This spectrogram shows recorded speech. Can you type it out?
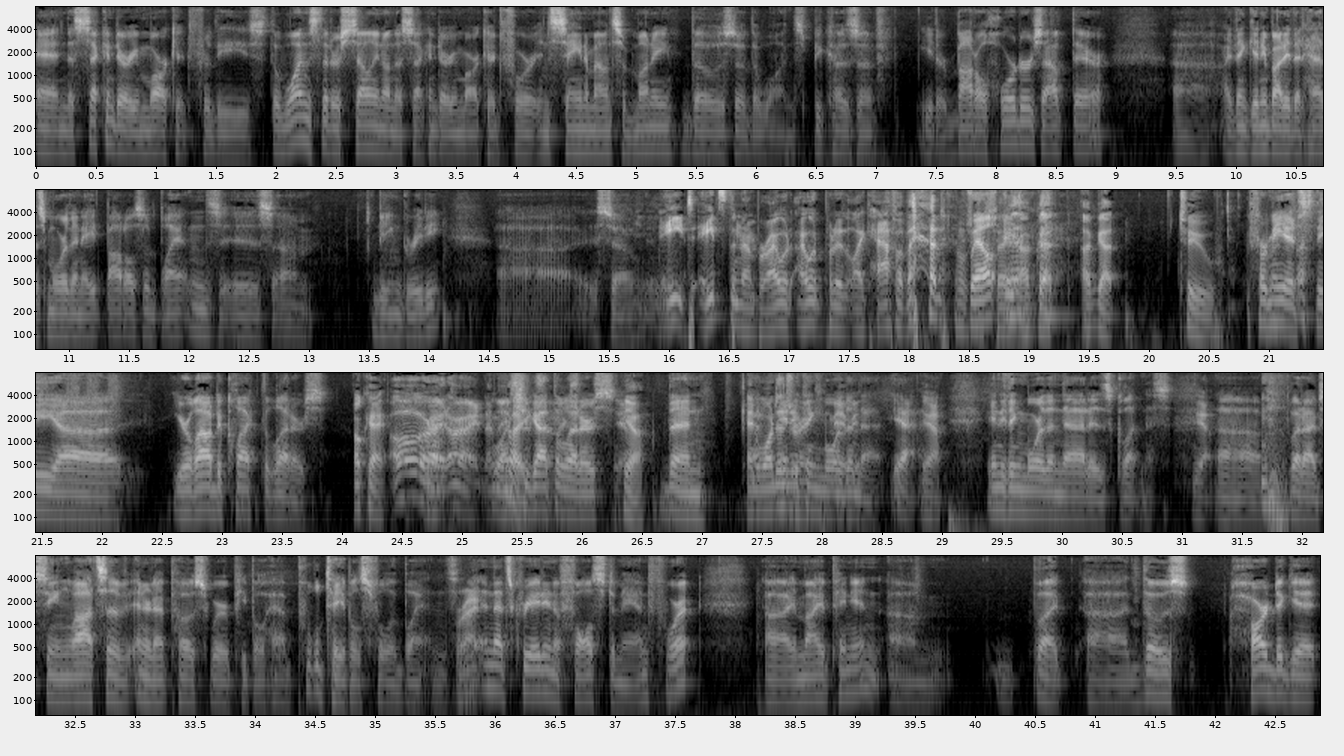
And the secondary market for these, the ones that are selling on the secondary market for insane amounts of money, those are the ones because of either bottle hoarders out there. Uh, I think anybody that has more than eight bottles of Blanton's is um, being greedy. Uh, so Eight. Eight's the number. I would I would put it like half of that. Well, say, I've got I've got two. for me, it's the uh, you're allowed to collect the letters. okay. Oh, all right. All right. That makes Once sense, you got that the letters, sense. Yeah, then And one to anything drink, more maybe. than that, yeah, Yeah. anything more than that is gluttonous. Yeah. Um, but I've seen lots of internet posts where people have pool tables full of Blantons, and, Right. and that's creating a false demand for it, uh, in my opinion. Um, but uh, those hard to get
